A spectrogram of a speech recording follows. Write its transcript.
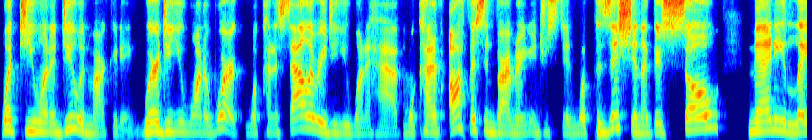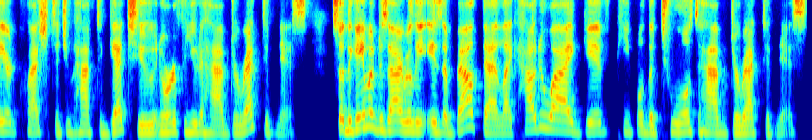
what do you want to do in marketing? Where do you want to work? What kind of salary do you want to have? What kind of office environment are you interested in? What position? Like there's so many layered questions that you have to get to in order for you to have directiveness. So the game of desire really is about that. Like, how do I give people the tools to have directiveness?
